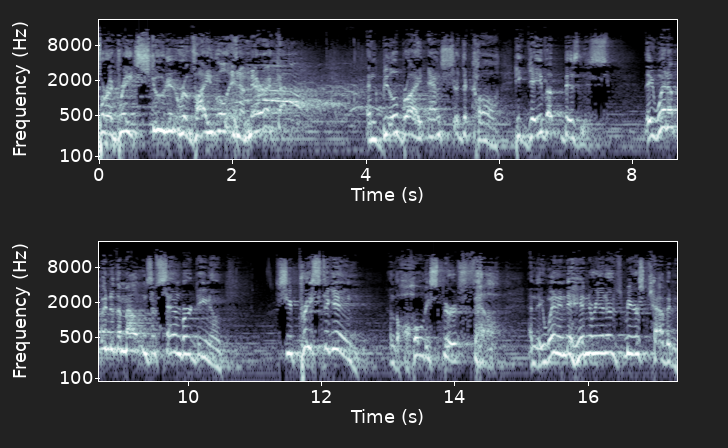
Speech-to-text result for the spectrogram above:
for a great student revival in America? And Bill Bright answered the call. He gave up business. They went up into the mountains of San Bernardino. She preached again, and the Holy Spirit fell and they went into Henry Henrietta Mears' cabin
